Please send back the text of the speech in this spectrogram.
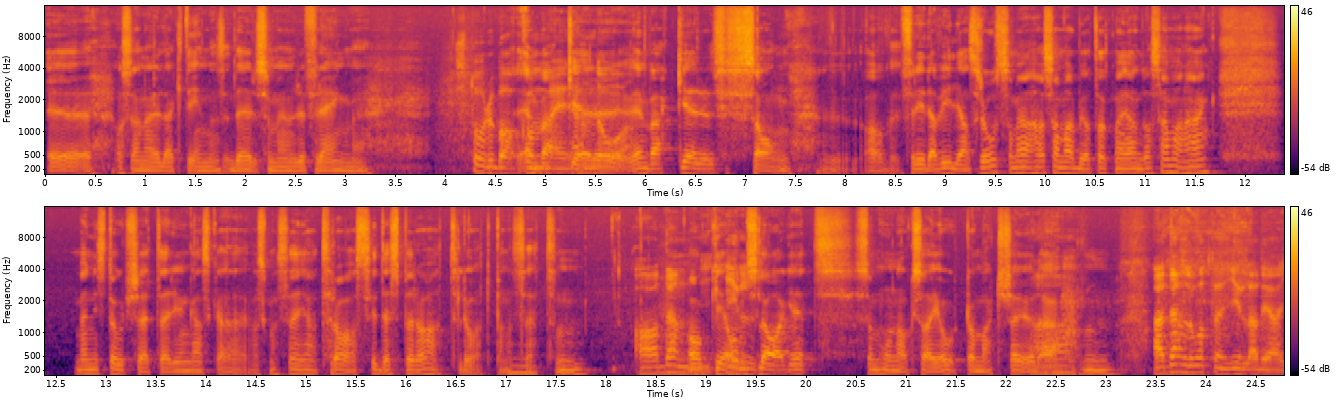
Eh, och sen har jag lagt in, det är som en refräng med Står du bakom en mig vacker, ändå? en vacker sång eh, av Frida Williamsros som jag har samarbetat med i andra sammanhang. Men i stort sett är det ju en ganska, vad ska man säga, trasig, desperat låt på något sätt. Mm. Ja, Och eh, gill- omslaget som hon också har gjort, de matchar ju där. Mm. ja, den låten gillade jag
